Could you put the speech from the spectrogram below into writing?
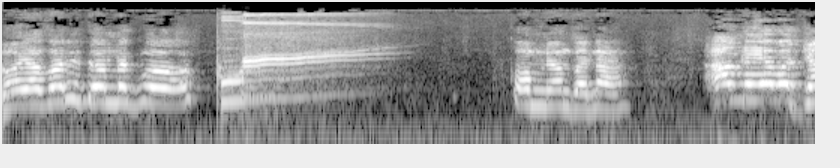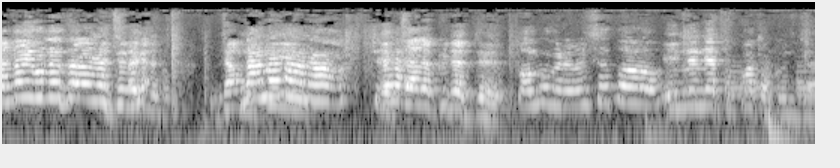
নয় হাজারই দেন লাগবো। কম নিয়ম যায় না। আপনি আবার মনে করেন হচ্ছে? না, না, না, না। চালু করে দেন? অল্প করে রয়েছে তো। ইন্টারনেট কথা কোন যা।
